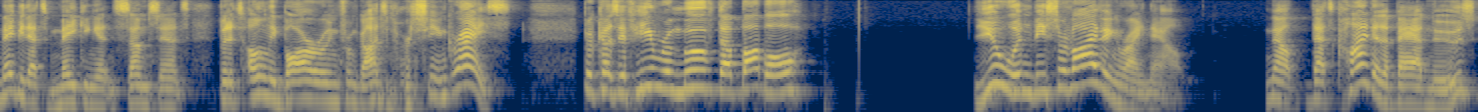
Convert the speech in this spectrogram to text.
Maybe that's making it in some sense, but it's only borrowing from God's mercy and grace. Because if He removed the bubble, you wouldn't be surviving right now. Now, that's kind of the bad news,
